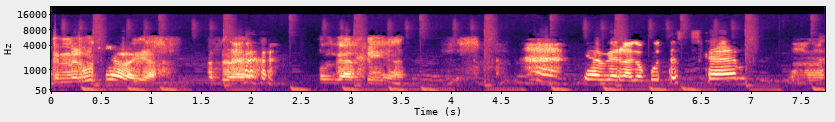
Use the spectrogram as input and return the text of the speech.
generusnya lah ya. Ada penggantinya. Ya biar agak putus kan. Hmm.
